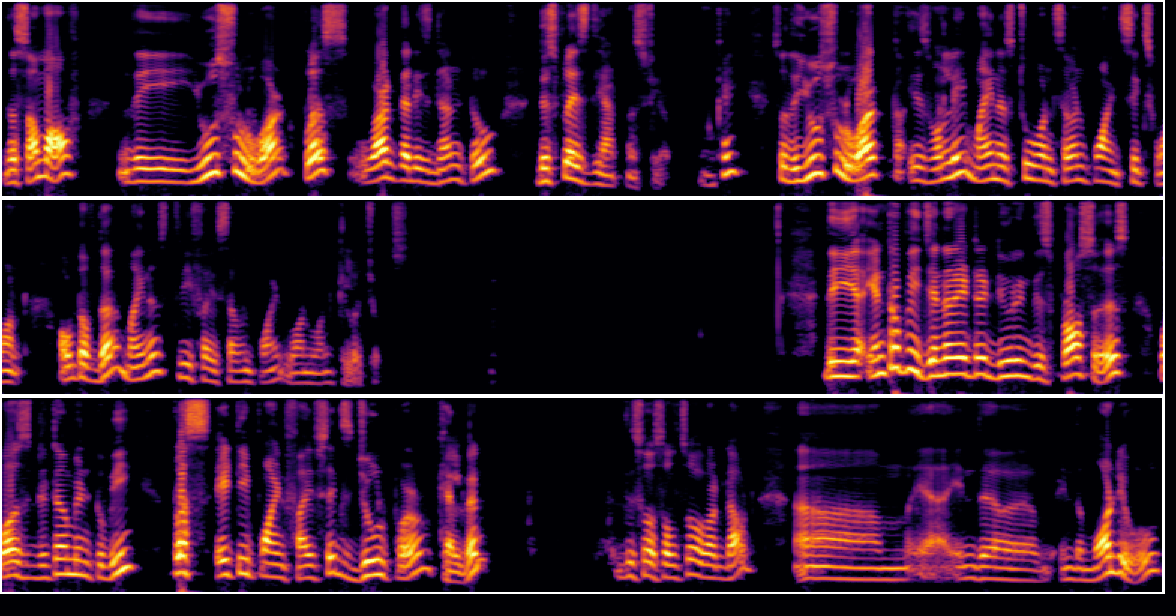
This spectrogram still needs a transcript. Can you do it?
the sum of the useful work plus work that is done to displace the atmosphere. Okay. So, the useful work is only minus 217.61 out of the minus 357.11 kilojoules. The entropy generated during this process was determined to be plus 80.56 joule per Kelvin. This was also worked out um, in the in the module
